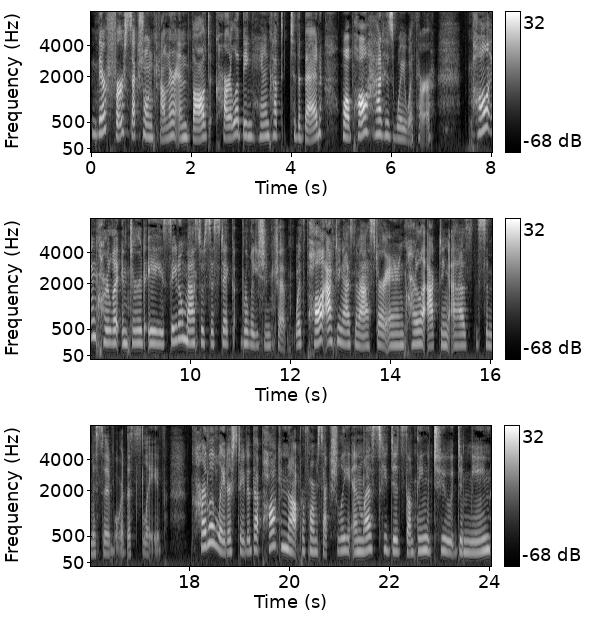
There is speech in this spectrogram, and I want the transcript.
Their first sexual encounter involved Karla being handcuffed to the bed while Paul had his way with her. Paul and Karla entered a sadomasochistic relationship, with Paul acting as the master and Karla acting as the submissive or the slave. Karla later stated that Paul cannot perform sexually unless he did something to demean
